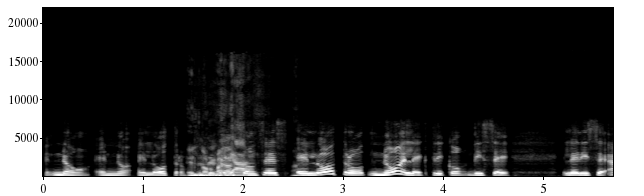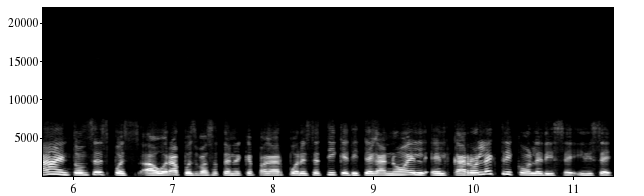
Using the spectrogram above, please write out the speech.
no, el, no, el otro. El normal. Entonces el otro, no eléctrico, dice, le dice, ah, entonces pues ahora pues vas a tener que pagar por ese ticket y te ganó el, el carro eléctrico, le dice, y dice,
